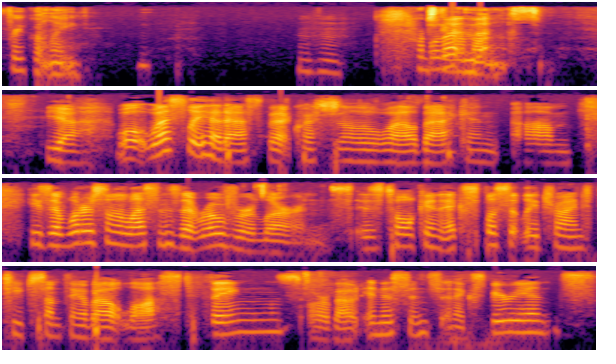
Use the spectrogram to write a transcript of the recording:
frequently. hmm Of Well, that- were that- Yeah. Well, Wesley had asked that question a little while back, and um, he said, "What are some of the lessons that Rover learns? Is Tolkien explicitly trying to teach something about lost things or about innocence and experience?"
